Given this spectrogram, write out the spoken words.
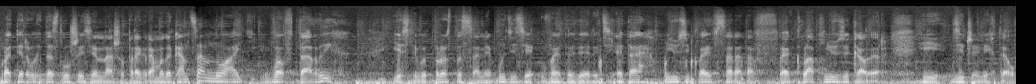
во-первых, дослушайте нашу программу до конца, ну а во-вторых, если вы просто сами будете в это верить. Это Music Life Саратов, э, Club Music Hour и DJ Михтел.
